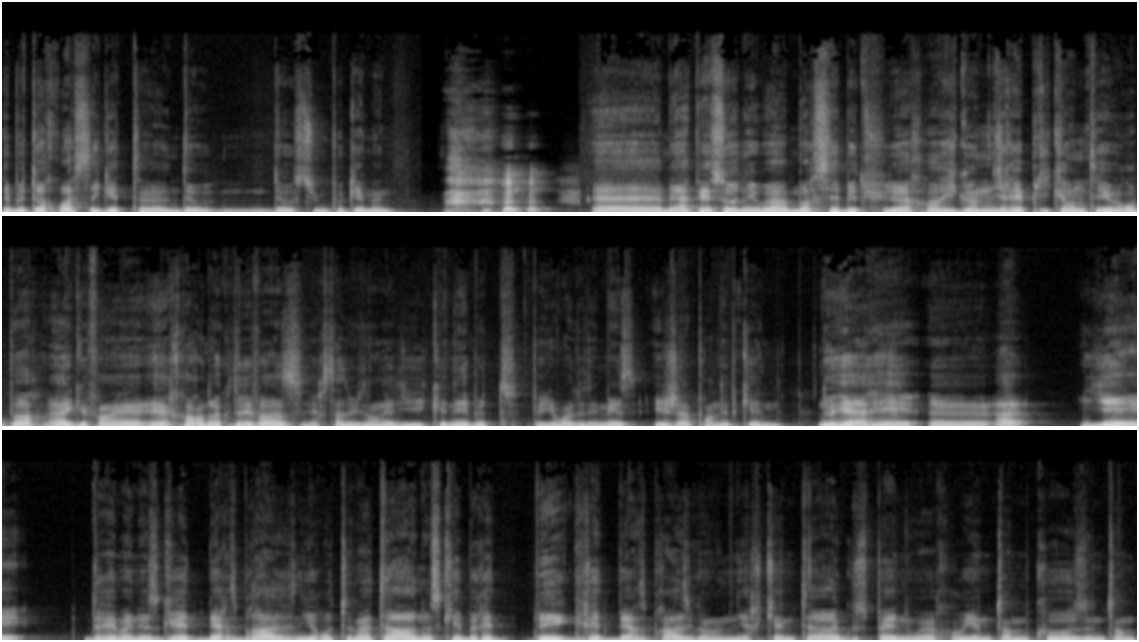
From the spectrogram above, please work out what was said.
ne beut ur c'hoaz eget euh, daou, daou stum Pokémon. Euh, mais a peso ne oa morse betu ar c'hoari gant ni replikant e Europa hag enfin e c'hornok drevaz er stad udan edi kenebet pe yo de demez e Japan epken. Ne he a he euh, a ye dreman eus gret berz braz nir automata, neus ket bret be gret berz braz gant nir kenta, gouspen oa c'hori un tamm koz, un tamm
